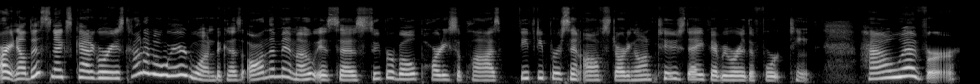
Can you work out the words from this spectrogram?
All right, now this next category is kind of a weird one because on the memo it says Super Bowl party supplies 50% off starting on Tuesday, February the 14th. However,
